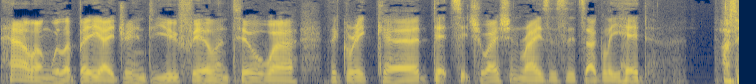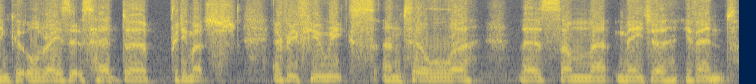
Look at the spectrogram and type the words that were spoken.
how long will it be, Adrian, do you feel, until uh, the Greek uh, debt situation raises its ugly head? I think it will raise its head uh, pretty much every few weeks until uh, there's some uh, major event.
